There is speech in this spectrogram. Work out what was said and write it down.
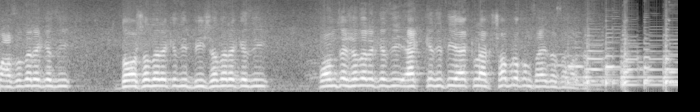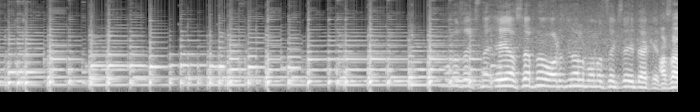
পাঁচ হাজারের কেজি দশ হাজারের কেজি বিশ হাজারের কেজি পঞ্চাশ হাজারের কেজি এক কেজিতে এক লাখ সব রকম সাইজ আছে আমার কাছে। এই আছে আপনার অরিজিনাল মনোসেক্স এই দেখেন। আচ্ছা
